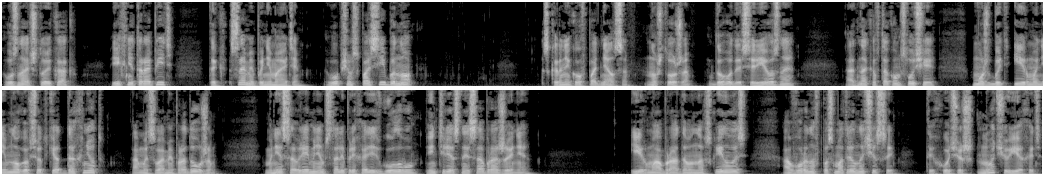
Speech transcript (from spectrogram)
узнать, что и как. Их не торопить, так сами понимаете. В общем, спасибо, но...» Скорняков поднялся. «Ну что же, доводы серьезные. Однако в таком случае, может быть, Ирма немного все-таки отдохнет, а мы с вами продолжим» мне со временем стали приходить в голову интересные соображения. Ирма обрадованно вскинулась, а Воронов посмотрел на часы. «Ты хочешь ночью ехать?»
